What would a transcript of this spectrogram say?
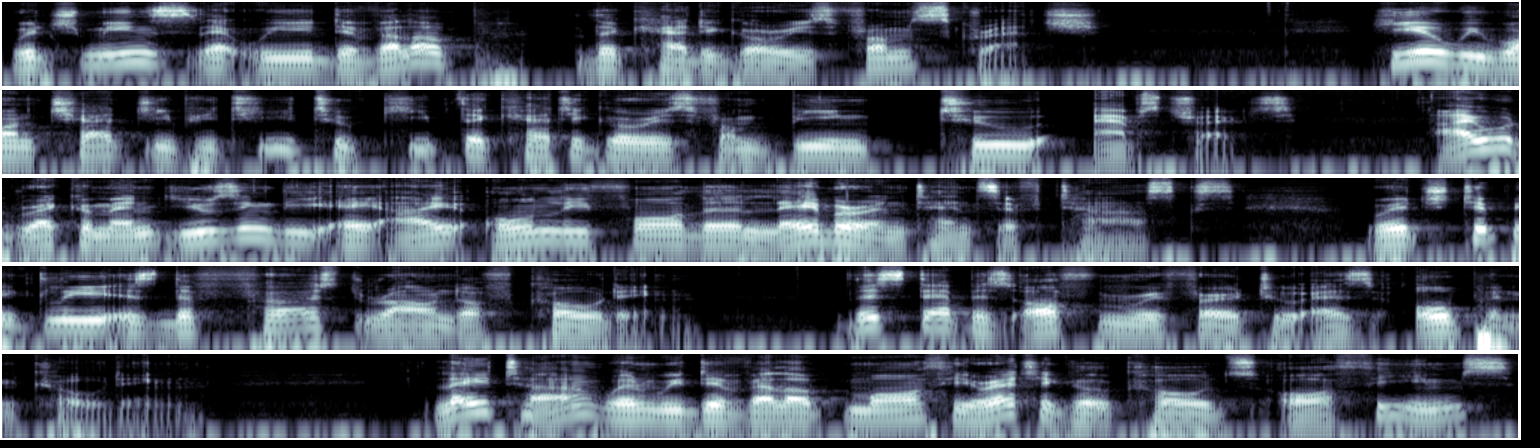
which means that we develop the categories from scratch. Here we want ChatGPT to keep the categories from being too abstract. I would recommend using the AI only for the labor intensive tasks, which typically is the first round of coding. This step is often referred to as open coding. Later, when we develop more theoretical codes or themes,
